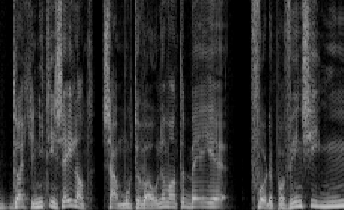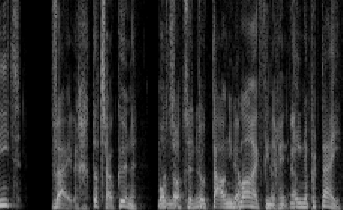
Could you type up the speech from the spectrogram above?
dat je niet in Zeeland zou moeten wonen, want dan ben je voor de provincie niet veilig. Dat zou kunnen. Maar Dat omdat ze kunnen. het totaal niet Ja. belangrijk vinden, geen Ja. ene partij.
